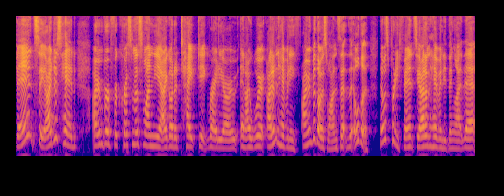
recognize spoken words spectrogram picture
fancy. I just had, I remember for Christmas one year, I got a tape deck radio and I worked, I didn't have any, I remember those ones that, all the, that was pretty fancy. I didn't have anything like that.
